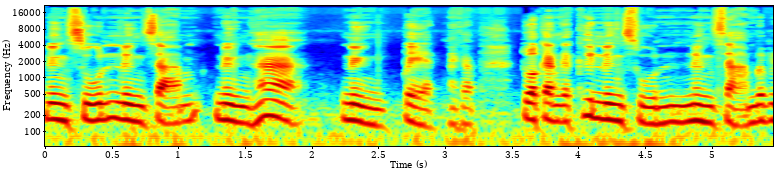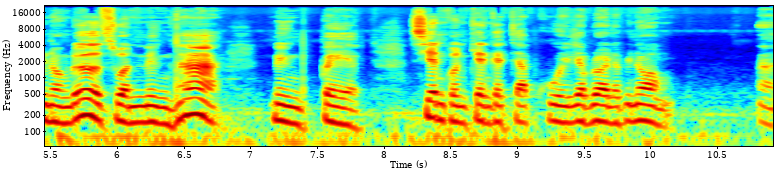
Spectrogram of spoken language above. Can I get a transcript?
10 13 15 18นะครับ ตัวกันก็คือ 10 13ด้วยพี่น้องเด้อ ส่วน 15 18เซียนขอนแก่นก็จับคุยเรียบร้อยแล้วพี่น้องอ่า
